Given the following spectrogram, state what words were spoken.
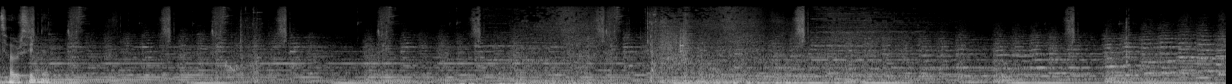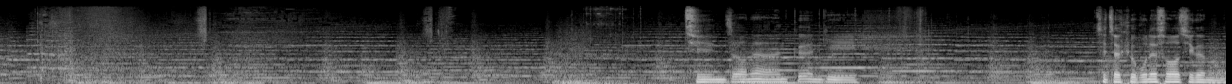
잡을 수 있네 진정한 끈기. 진짜 교본에서 지금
